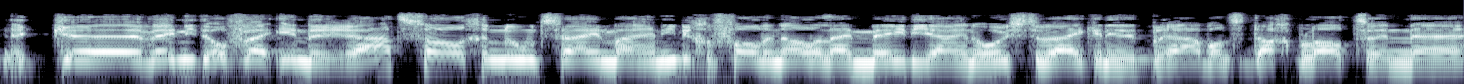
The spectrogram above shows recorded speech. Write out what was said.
ik eh, weet niet of wij in de raadzaal genoemd zijn, maar in ieder geval in allerlei media in Oosterwijk en in het Brabants Dagblad. En eh,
